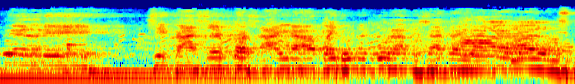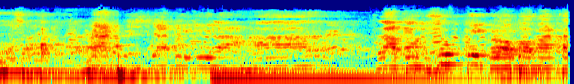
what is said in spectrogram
Pilih Si kasep tos ayah Bayunan kurang sadaya. Dan jadi ilahar Lamun Supi rombongan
